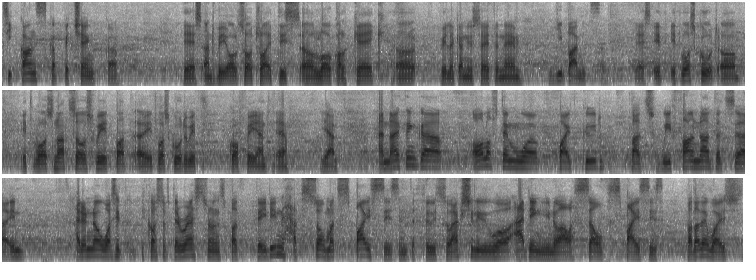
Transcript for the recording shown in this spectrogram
Tikanska Pechenka. Yes, and we also tried this uh, local cake. Uh, Ville, can you say the name? Gibanica. Yes, it, it was good. Uh, it was not so sweet, but uh, it was good with coffee and yeah. Yeah, and I think uh, all of them were quite good, but we found out that uh, in I don't know was it because of the restaurants, but they didn't have so much spices in the food. So actually we were adding, you know, ourselves spices. But otherwise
